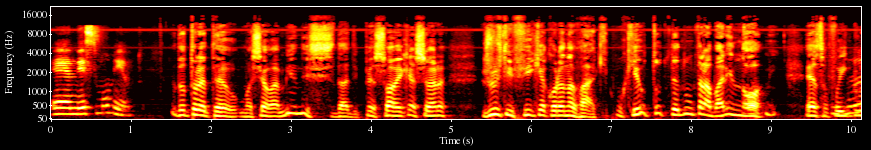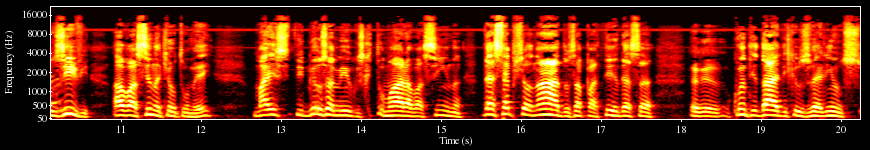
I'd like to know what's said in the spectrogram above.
é, nesse momento. Doutora Etel, Marcel, a minha necessidade pessoal é que a senhora justifique a Coronavac, porque eu estou tendo um trabalho enorme. Essa foi, uhum. inclusive, a vacina que eu tomei, mas de meus amigos que tomaram a vacina, decepcionados a partir dessa eh, quantidade que os velhinhos,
